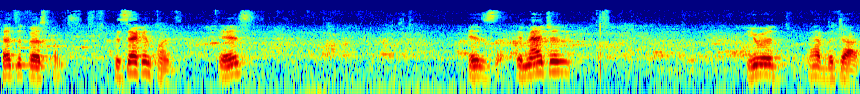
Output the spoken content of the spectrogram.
That's the first point. The second point is is imagine you would have the job.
